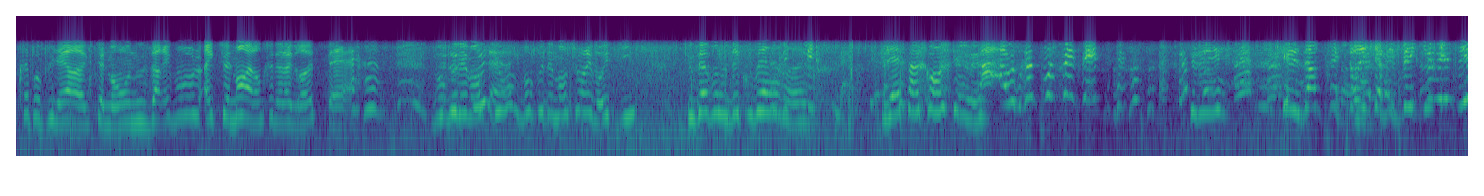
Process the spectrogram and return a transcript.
très populaires actuellement. Nous arrivons actuellement à l'entrée de la grotte. Beaucoup de mentions, beaucoup de mentions ici. Nous avons découvert euh, il a 5 ans que, Ah, Audrey Pochette que les, que les arbres préhistoriques avaient vécu ici.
